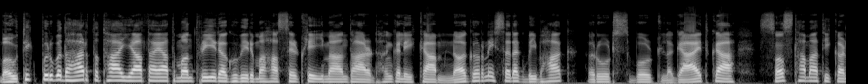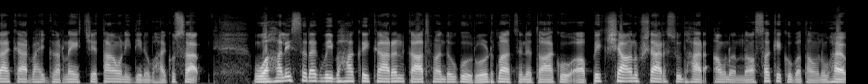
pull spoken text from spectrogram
भौतिक पूर्वाधार तथा यातायात मन्त्री रघुवीर महासेठले इमान्दार ढङ्गले काम नगर्ने सडक विभाग रोड्स बोर्ड लगायतका संस्थामाथि कडा कारवाही गर्ने चेतावनी दिनुभएको छ। उहाँले सडक विभागकै कारण काठमाडौँको रोडमा जनताको अपेक्षा अनुसार सुधार आउन नसकेको बताउनुभयो।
